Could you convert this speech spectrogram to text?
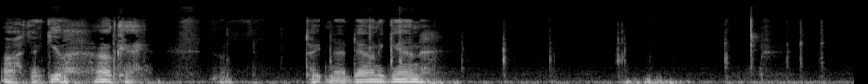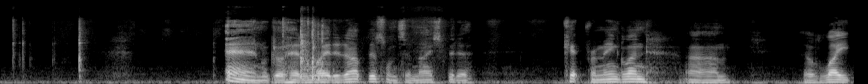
Ah, thank you. Okay. Tighten that down again. And we'll go ahead and light it up. This one's a nice bit of kit from England. Um, the light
